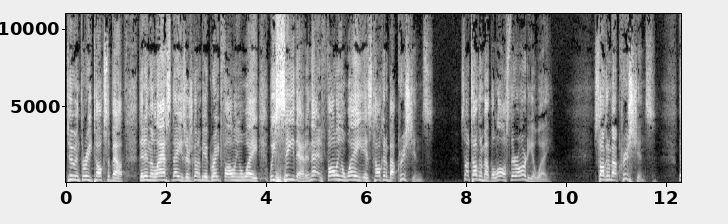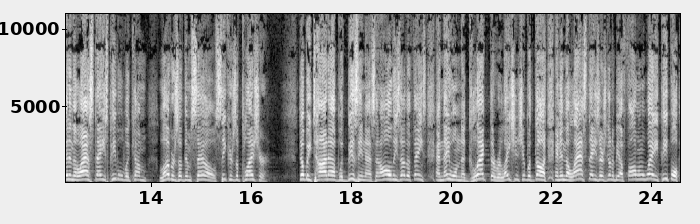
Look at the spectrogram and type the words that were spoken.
2 and 3 talks about that in the last days there's going to be a great falling away. We see that, and that falling away is talking about Christians. It's not talking about the lost, they're already away. It's talking about Christians. That in the last days people become lovers of themselves, seekers of pleasure They'll be tied up with busyness and all these other things, and they will neglect the relationship with God. And in the last days, there's going to be a falling away. People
